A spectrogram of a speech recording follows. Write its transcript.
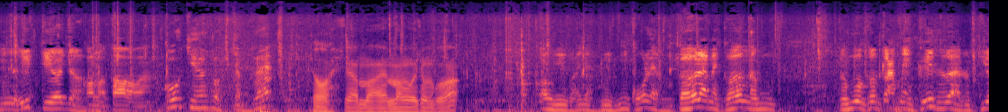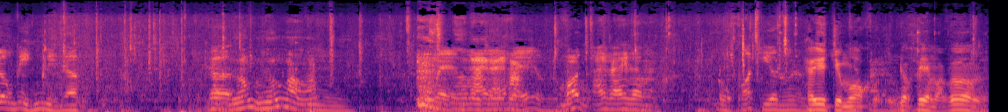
được ý chưa giờ con là to á. cố chia rồi chậm rãi rồi giờ mời mọi người dùng bữa. Ôi như vậy là mình không cố làm cớ là mày cớ nó nó mua con cặp này ký thứ là nó chưa không vì không nghỉ được. Nướng nướng ngon lắm. Về Ai gãy rồi. Đồ khó chia nữa hay gì trừ một được tiền mà gương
